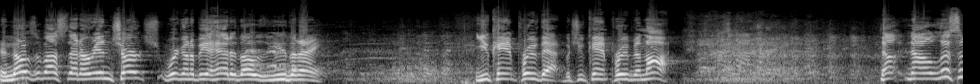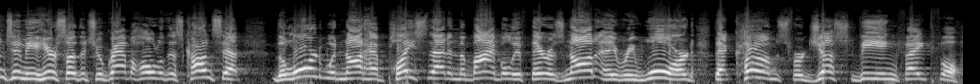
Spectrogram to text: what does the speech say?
And those of us that are in church, we're going to be ahead of those of you that ain't. You can't prove that, but you can't prove it not. Now, now listen to me here so that you'll grab a hold of this concept. The Lord would not have placed that in the Bible if there is not a reward that comes for just being faithful.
